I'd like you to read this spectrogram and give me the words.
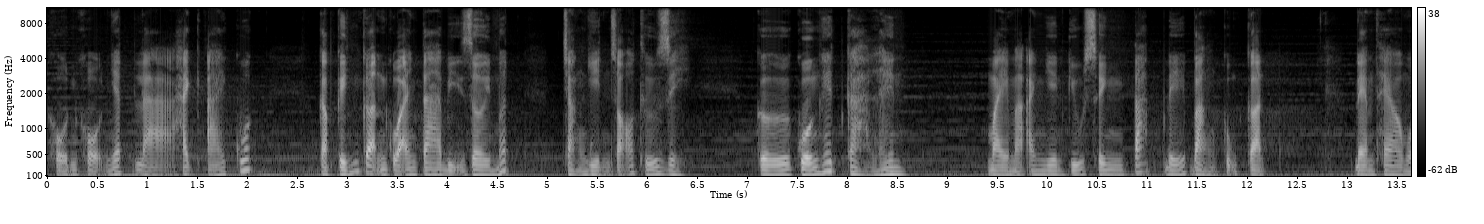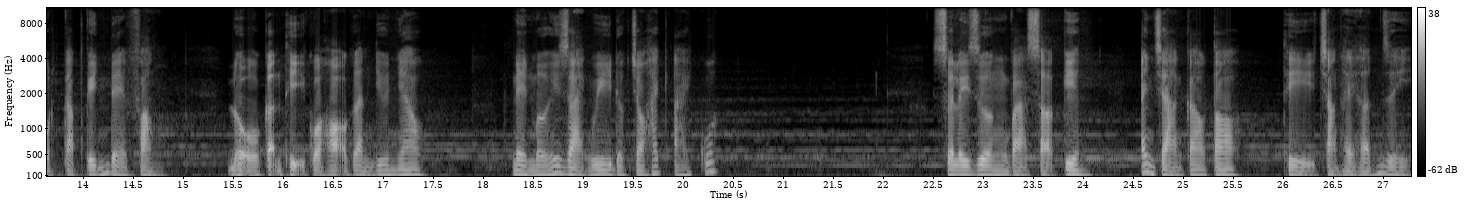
Khốn khổ nhất là hách ái quốc. Cặp kính cận của anh ta bị rơi mất, Chẳng nhìn rõ thứ gì. Cứ cuống hết cả lên. May mà anh nghiên cứu sinh táp đế bằng cũng cận, Đem theo một cặp kính đề phòng. Độ cận thị của họ gần như nhau, Nên mới giải nguy được cho hách ái quốc. Sơ Lê Dương và Sở Kiên, Anh chàng cao to Thì chẳng hề hấn gì.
